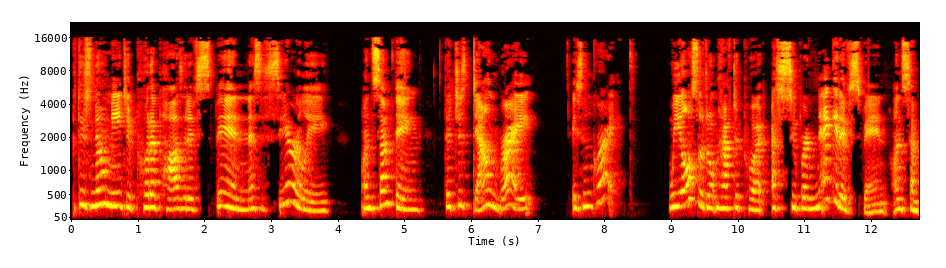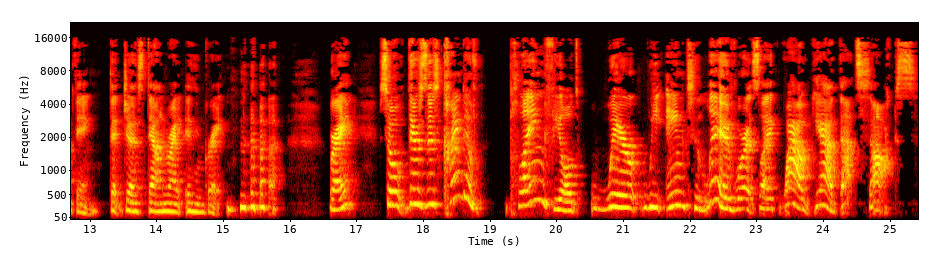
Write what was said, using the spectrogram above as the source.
But there's no need to put a positive spin necessarily on something that just downright isn't great. We also don't have to put a super negative spin on something that just downright isn't great. right? So there's this kind of playing field where we aim to live where it's like, wow, yeah, that sucks.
